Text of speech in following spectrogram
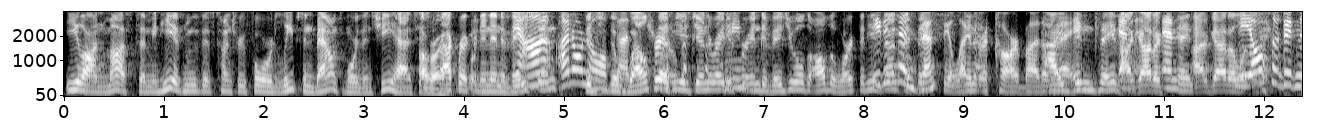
Elon Musk's, I mean, he has moved this country forward leaps and bounds more than she has. His All right. track record in innovation, Yeah, I- I don't the, know if the that's wealth that he has generated I for individuals, all the work that he's He done. didn't I think- invent the and electric car, by the way. I didn't say that. I gotta- I gotta- He also didn't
